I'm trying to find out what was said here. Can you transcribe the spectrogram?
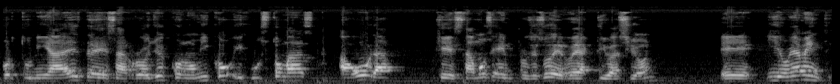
Oportunidades de desarrollo económico y justo más ahora que estamos en proceso de reactivación eh, y obviamente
